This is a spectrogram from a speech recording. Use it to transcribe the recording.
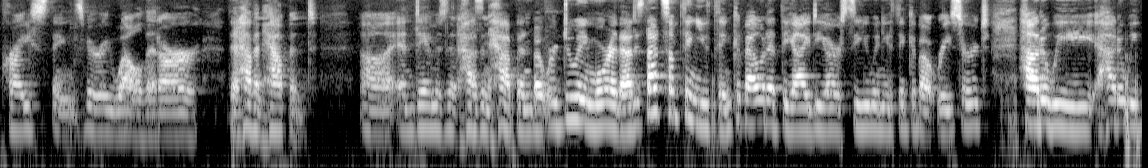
price things very well that are that haven't happened. Uh, and damage that hasn't happened, but we're doing more of that. Is that something you think about at the IDRC when you think about research? How do we how do we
